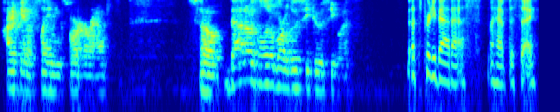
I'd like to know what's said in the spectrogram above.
hiking a flaming sword around. So that I was a little more loosey goosey with. That's pretty badass, I have to say.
